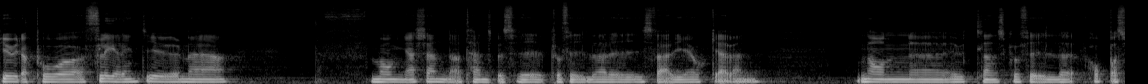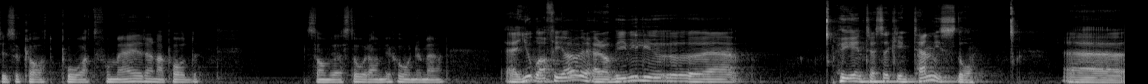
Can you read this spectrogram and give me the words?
bjuda på flera intervjuer med många kända tennisprofiler i Sverige och även någon eh, utländsk profil hoppas vi såklart på att få med i denna podd. Som vi har stora ambitioner med. Eh, jo, varför gör vi det här då? Vi vill ju eh, höja intresset kring tennis då. Eh,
